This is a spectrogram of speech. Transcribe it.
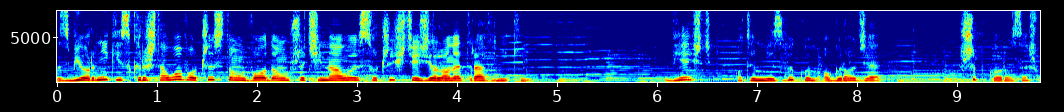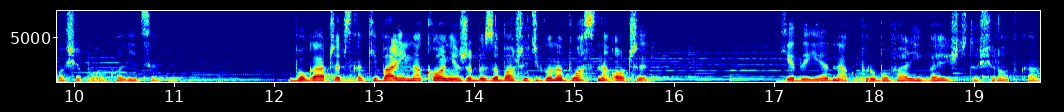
Zbiorniki z kryształowo czystą wodą przecinały soczyście zielone trawniki. Wieść o tym niezwykłym ogrodzie szybko rozeszła się po okolicy. Bogacze wskakiwali na konie, żeby zobaczyć go na własne oczy. Kiedy jednak próbowali wejść do środka,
